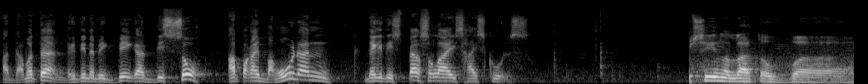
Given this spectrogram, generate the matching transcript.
At damatan, iti nabigbigan diso apakay bangunan dagiti specialized high schools. We've seen a lot of uh,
